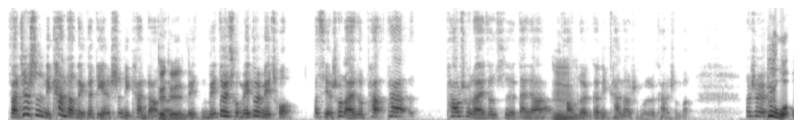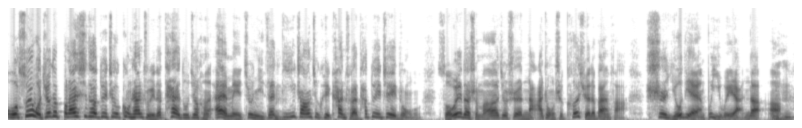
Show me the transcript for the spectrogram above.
反正是你看到哪个点是你看到的，对对没没对错，没对没错，他写出来就抛他抛出来就是大家嗯讨论，跟你看到什么就看什么。但是对我我所以我觉得布莱希特对这个共产主义的态度就很暧昧，就你在第一章就可以看出来，他对这种所谓的什么就是哪种是科学的办法是有点不以为然的啊。嗯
